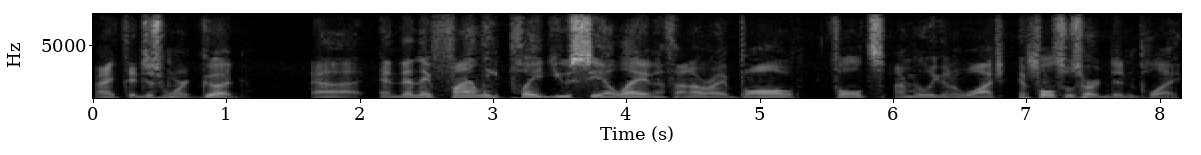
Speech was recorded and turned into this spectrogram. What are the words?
Right? They just weren't good. Uh, and then they finally played UCLA, and I thought, all right, Ball, Fultz, I'm really going to watch. And Fultz was hurt and didn't play.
